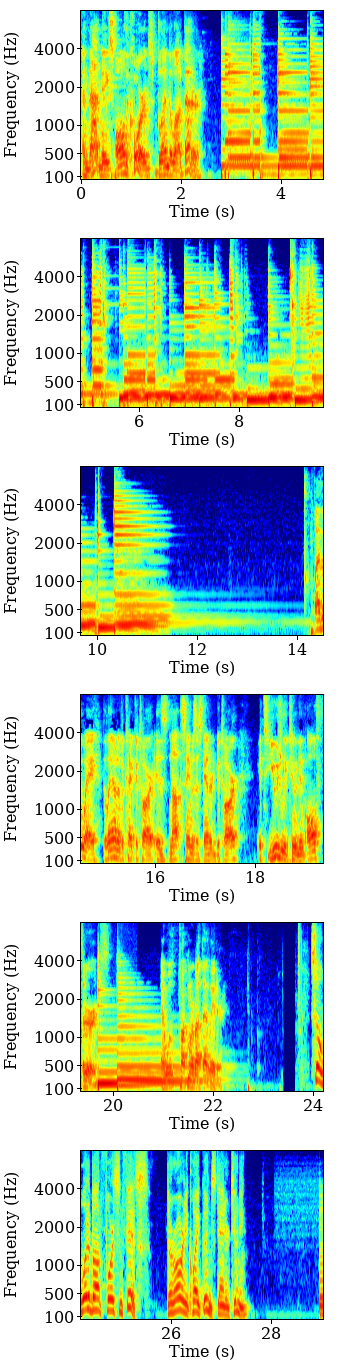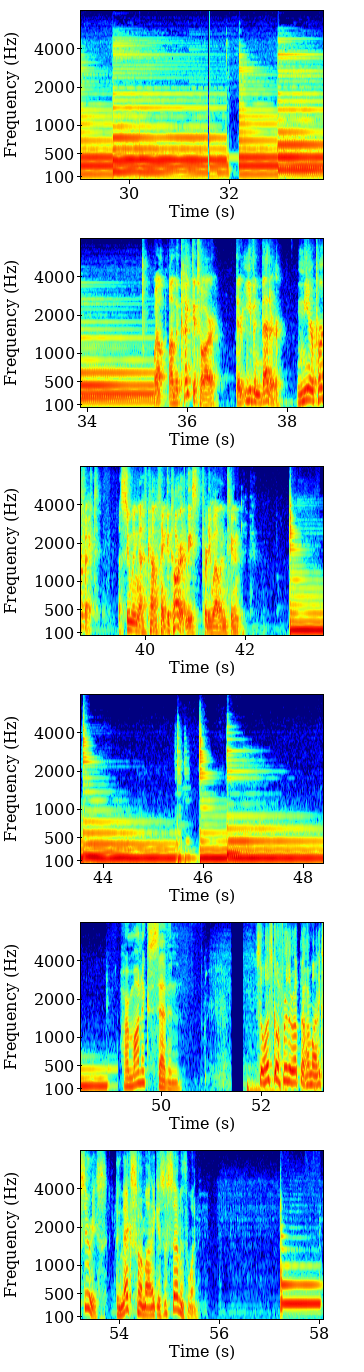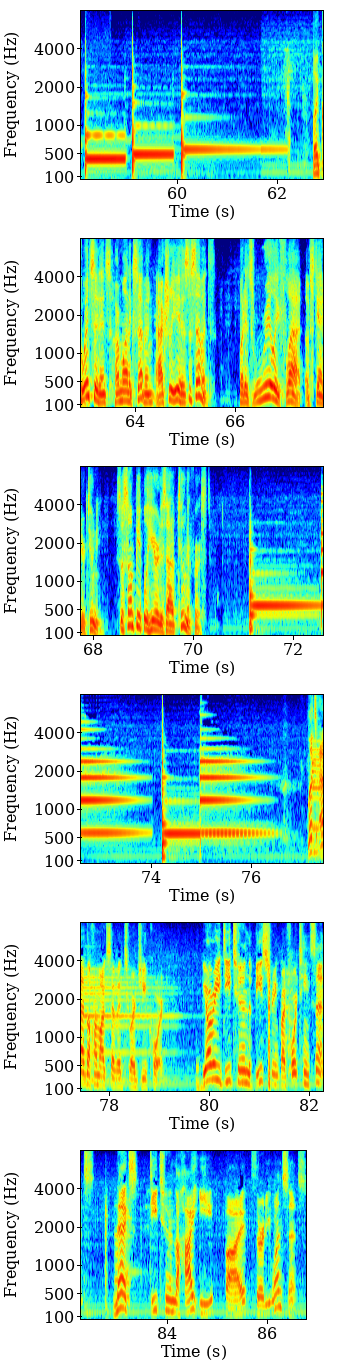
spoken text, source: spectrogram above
and that makes all the chords blend a lot better. By the way, the layout of a kite guitar is not the same as a standard guitar. It's usually tuned in all thirds. And we'll talk more about that later. So what about fourths and fifths? They're already quite good in standard tuning. Well, on the kite guitar, they're even better, near perfect, assuming I've got my guitar at least pretty well in tune. Harmonic 7. So let's go further up the harmonic series. The next harmonic is the seventh one. By coincidence, harmonic 7 actually is the seventh, but it's really flat of standard tuning. So some people hear it as out of tune at first. Let's add the harmonic 7 to our G chord. We already detuned the B string by 14 cents. Next, detune the high E by 31 cents.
